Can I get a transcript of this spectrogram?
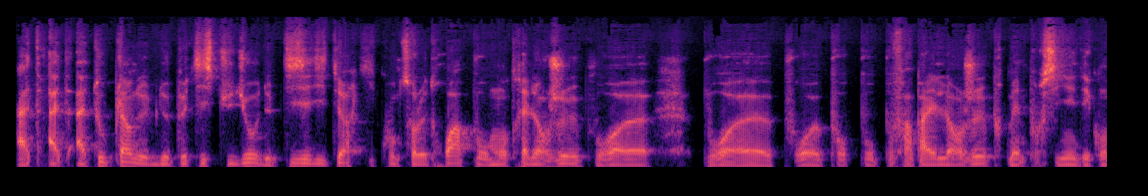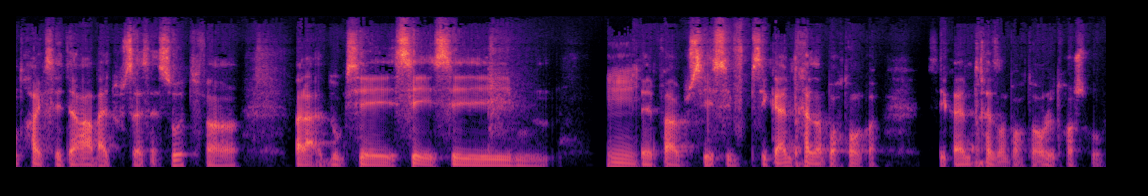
à, à, tout plein de, de, petits studios, de petits éditeurs qui comptent sur le 3 pour montrer leur jeu, pour, euh, pour, euh, pour, pour, pour, pour faire parler de leur jeu, même pour signer des contrats, etc. Bah, tout ça, ça saute. Enfin, voilà, donc c'est c'est c'est mmh. enfin, c'est quand même très important, quoi. C'est quand même très important le 3, je trouve.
